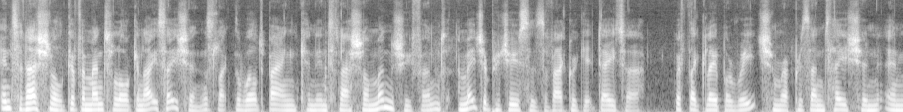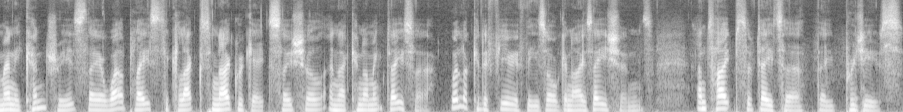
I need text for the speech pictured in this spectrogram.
International governmental organisations like the World Bank and International Monetary Fund are major producers of aggregate data. With their global reach and representation in many countries, they are well placed to collect and aggregate social and economic data. We'll look at a few of these organisations and types of data they produce.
